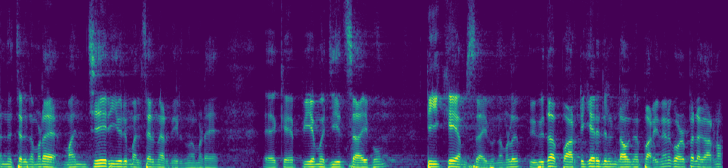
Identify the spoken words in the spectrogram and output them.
എന്ന് വെച്ചാൽ നമ്മുടെ മഞ്ചേരി ഒരു മത്സരം നടന്നിരുന്നു. നമ്മുടെ കെ പി എം മജീദ് സാഹിബും ടി കെ എം സാഹിബും. നമ്മൾ വിവിധ പാർട്ടിക്കാർ ഇതിലുണ്ടാവുന്ന പറയുന്നതിന് കുഴപ്പമില്ല. കാരണം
